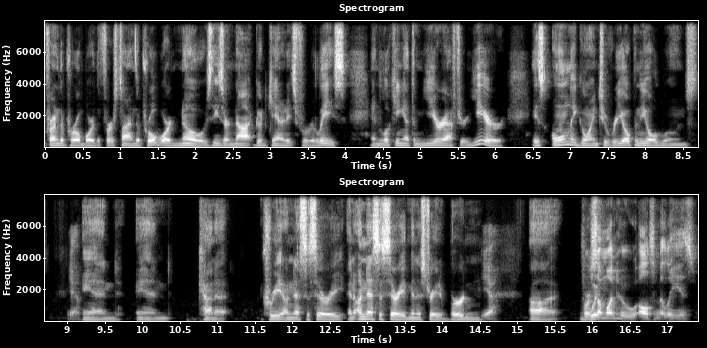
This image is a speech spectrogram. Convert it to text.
front of the parole board the first time, the parole board knows these are not good candidates for release. And looking at them year after year is only going to reopen the old wounds Yeah. and and kind of create unnecessary an unnecessary administrative burden. Yeah. Uh, For someone who ultimately is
